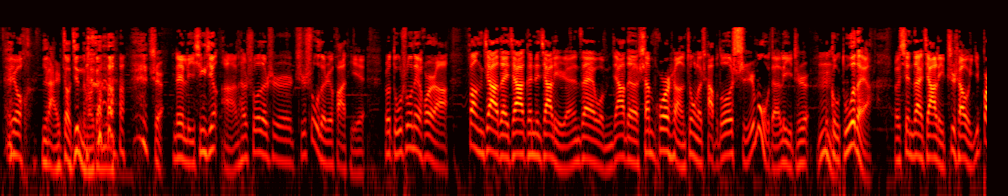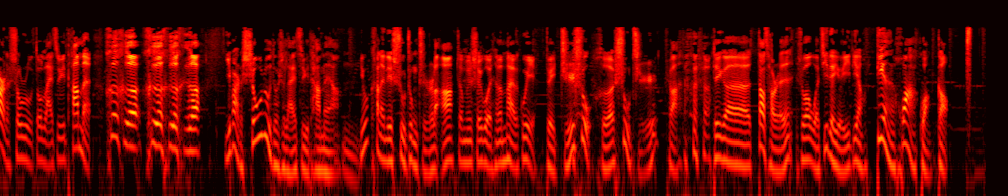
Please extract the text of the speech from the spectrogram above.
哎呦，你俩是较劲的吗？感觉 是。那李星星啊，他说的是植树的这话题。说读书那会儿啊，放假在家跟着家里人在我们家的山坡上种了差不多十亩的荔枝，够多的呀。说现在家里至少有一半的收入都来自于他们。呵呵呵呵呵，一半的收入都是来自于他们啊。嗯，哟，看来这树种植了啊，证明水果现在卖的贵。对，植树和树植是吧？这个稻草人说，我记得有一电电话广告。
